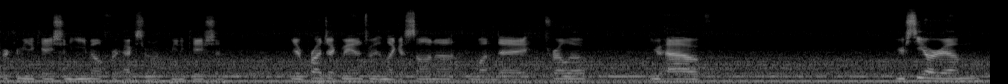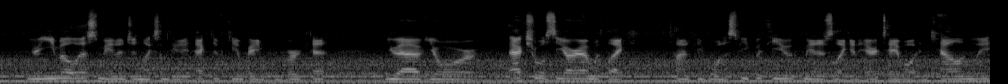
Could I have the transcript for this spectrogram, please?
for communication, email for external communication. You have project management in like Asana, Monday, Trello. You have your CRM, your email list managed in like something like ActiveCampaign, ConvertKit. You have your actual CRM with like times people want to speak with you, managed like an Airtable and Calendly.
